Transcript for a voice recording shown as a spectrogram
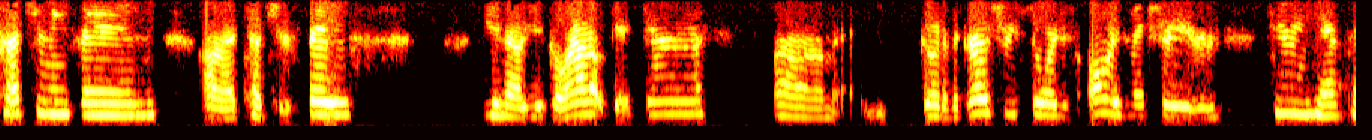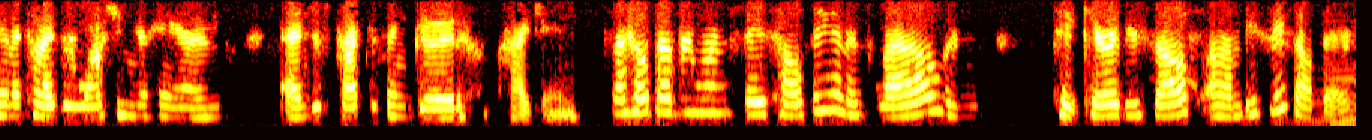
touch anything, uh, touch your face. You know, you go out, get gas, um, go to the grocery store, just always make sure you're using hand sanitizer, washing your hands, and just practicing good hygiene. So I hope everyone stays healthy and as well and take care of yourself. Um, be safe out there.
